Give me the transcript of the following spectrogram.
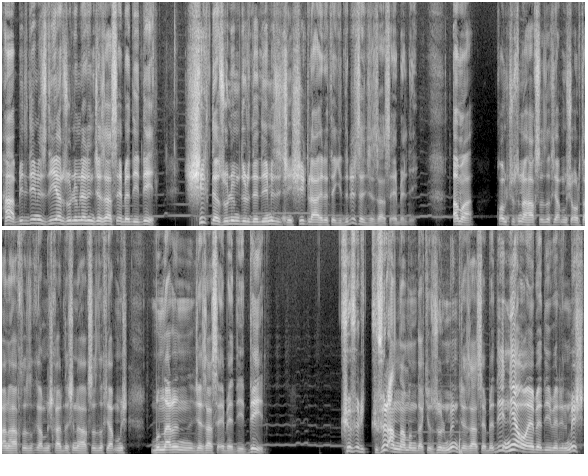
Ha bildiğimiz diğer zulümlerin cezası ebedi değil. Şirk de zulümdür dediğimiz için şirkle ahirete gidilirse cezası ebedi. Ama komşusuna haksızlık yapmış, ortağına haksızlık yapmış, kardeşine haksızlık yapmış. Bunların cezası ebedi değil. Küfür küfür anlamındaki zulmün cezası ebedi. Niye o ebedi verilmiş?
